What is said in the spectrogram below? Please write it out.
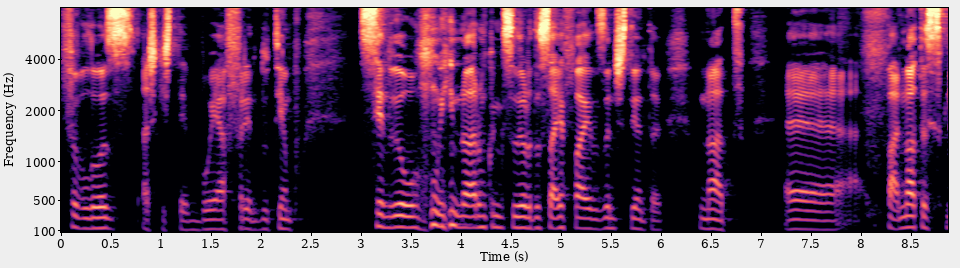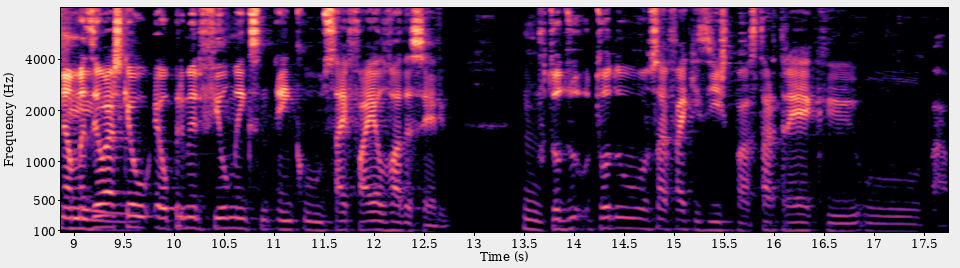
fabuloso, acho que isto é boi à frente do tempo, sendo eu um enorme conhecedor do sci-fi dos anos 70, note. Uh, pá, nota-se que... Não, mas eu acho que é o, é o primeiro filme em que, em que o sci-fi é levado a sério. Hum. Por todo, todo o sci-fi que existe, pá, Star Trek, o, pá,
